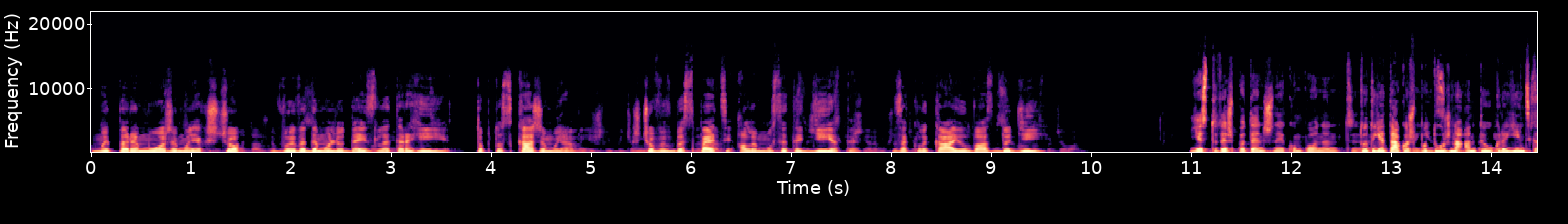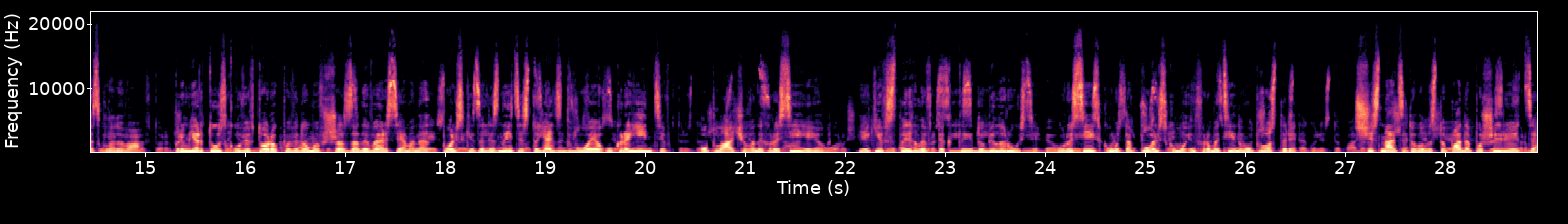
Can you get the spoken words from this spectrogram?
Ми переможемо, якщо виведемо людей з летаргії, тобто скажемо їм, що ви в безпеці, але мусите діяти. Закликаю вас до дій. Є тут теж потенційний компонент. Тут є також потужна антиукраїнська складова. Прем'єр Туск у вівторок повідомив, що за диверсіями на польській залізниці стоять двоє українців, оплачуваних Росією, які встигли втекти до Білорусі. У російському та польському інформаційному просторі з 16 листопада поширюється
